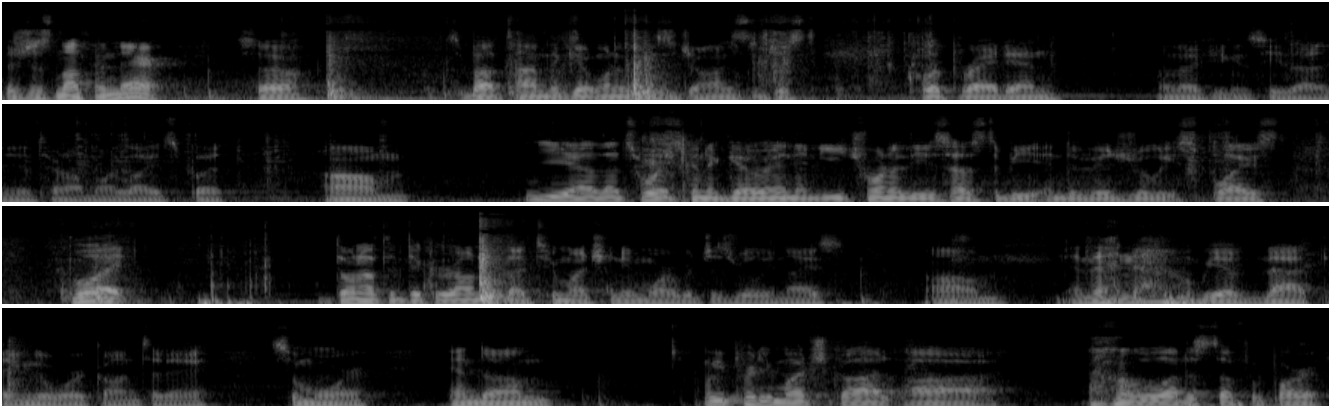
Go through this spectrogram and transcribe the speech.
there's just nothing there. So it's about time to get one of these Johns to just clip right in. I don't know if you can see that. I need to turn on more lights, but um, yeah, that's where it's gonna go in, and each one of these has to be individually spliced. But don't have to dick around with that too much anymore, which is really nice. Um, and then we have that thing to work on today, some more. And um, we pretty much got uh, a lot of stuff apart.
